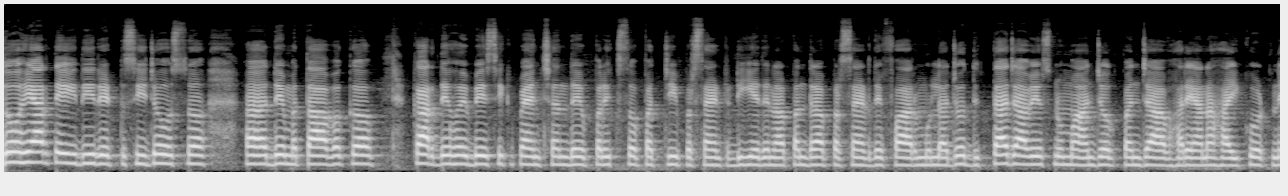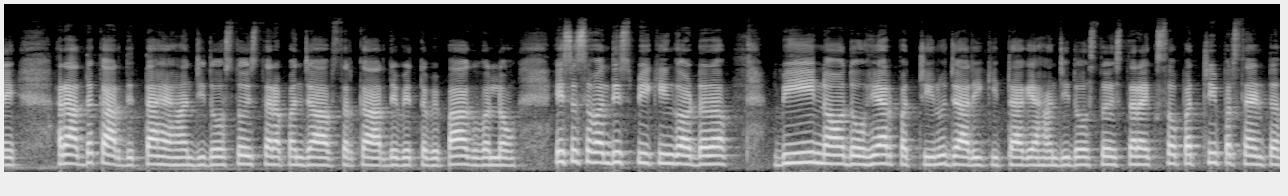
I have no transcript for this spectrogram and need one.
2023 ਦੀ ਰਿਟ ਸੀ, ਜੋ ਉਸ ਦੇ ਮੁਤਾਬਕ ਕਰਦੇ ਹੋਏ ਬੇਸਿਕ ਪੈਨਸ਼ਨ ਦੇ ਉੱਪਰ 125% ਡੀਏ ਦੇ ਨਾਲ 15% ਦੇ ਫਾਰਮੂਲਾ ਜੋ ਦਿੱਤਾ ਜਾਵੇ, ਉਸ ਨੂੰ ਮਾਨਯੋਗ ਪੰਜਾਬ ਹਰਿਆਣਾ ਹਾਈ ਕੋਰਟ ਨੇ ਰੱਦ ਕਰ ਦਿੱਤਾ ਹੈ। ਹਾਂਜੀ ਦੋਸਤੋ, ਇਸ ਤਰ੍ਹਾਂ ਪੰਜਾਬ ਸਰਕਾਰ ਦੇ ਵਿੱਤ ਵਿਭਾਗ ਵੱਲੋਂ ਇਸ ਇਸ ਸੰਬੰਧੀ ਸਪੀਕਿੰਗ ਆਰਡਰ 20/9/2025 ਨੂੰ ਜਾਰੀ ਕੀਤਾ ਗਿਆ। ਹਾਂਜੀ ਦੋਸਤੋ, ਇਸ ਤਰ੍ਹਾਂ 125%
